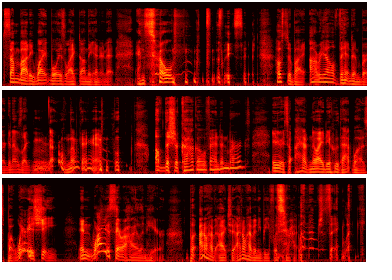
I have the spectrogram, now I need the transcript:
somebody white boys liked on the internet, and so they said hosted by Arielle Vandenberg, and I was like, mm, oh, okay, of the Chicago Vandenbergs. Anyway, so I have no idea who that was, but where is she? And why is Sarah Hyland here? But I don't have actually I don't have any beef with Sarah Hyland. I'm just saying like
